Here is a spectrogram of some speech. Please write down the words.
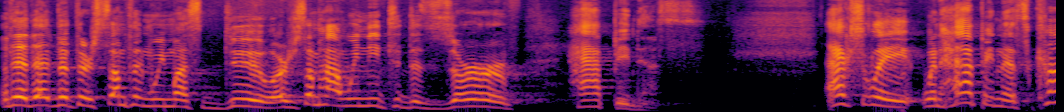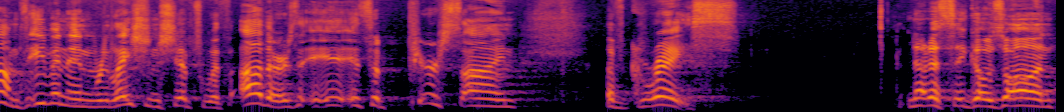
That, that, that there's something we must do, or somehow we need to deserve happiness. Actually, when happiness comes, even in relationships with others, it's a pure sign of grace. Notice it goes on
